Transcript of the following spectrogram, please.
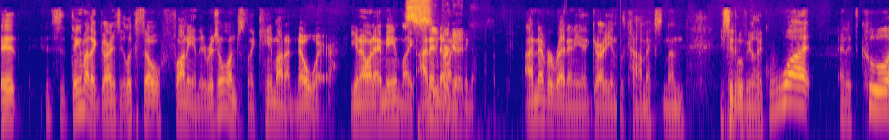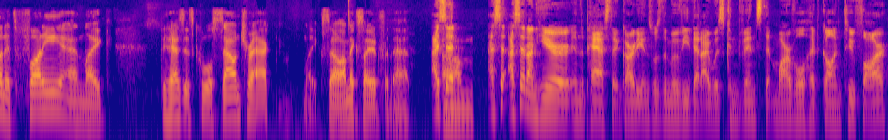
it it's the thing about the Guardians. It looks so funny, and the original one just like came out of nowhere. You know what I mean? Like I didn't know good. anything about it. I never read any Guardians comics, and then you see the movie, you're like, what? And it's cool and it's funny and like it has this cool soundtrack. Like so, I'm excited for that. I said Um, I said I said on here in the past that Guardians was the movie that I was convinced that Marvel had gone too far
